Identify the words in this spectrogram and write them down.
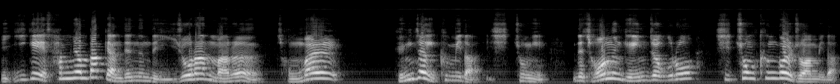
이게 3년밖에 안 됐는데 2조라는 말은 정말 굉장히 큽니다. 시총이. 근데 저는 개인적으로 시총 큰 걸 좋아합니다.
